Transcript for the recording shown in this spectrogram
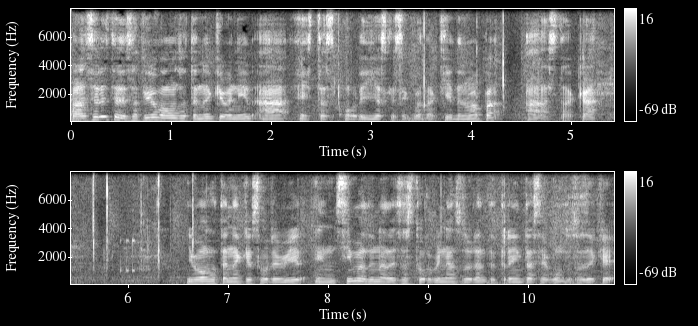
Para hacer este desafío vamos a tener que venir a estas orillas que se encuentran aquí en el mapa hasta acá. Y vamos a tener que sobrevivir encima de una de esas turbinas durante 30 segundos. Así que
